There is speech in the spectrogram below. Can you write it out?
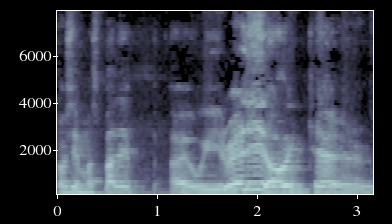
O sea, más padre. I we really don't care.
